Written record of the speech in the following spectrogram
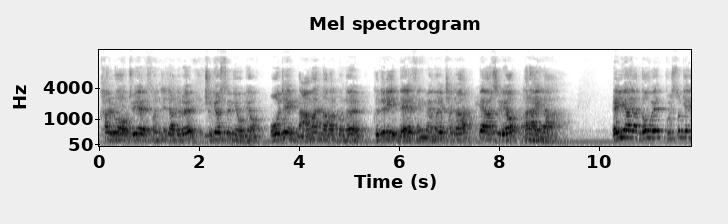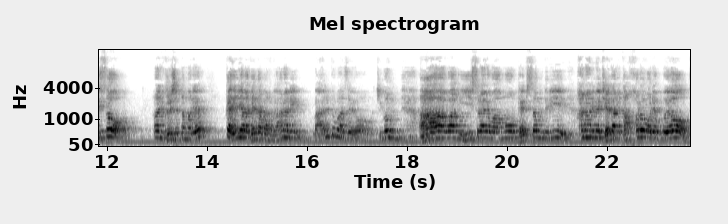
칼로 주의 선지자들을 죽였음이오며 오직 나만 남았거늘 그들이 내 생명을 찾아 빼앗으려 하나이다. 엘리야야 너왜굴 속에 있어? 하나님 그러셨단 말이에요? 그러니까 엘리야가 대답하는 거야. 하나님 말도 마세요. 지금 아하 왕 이스라엘 왕후 백성들이 하나님의 재단을 다 헐어버렸고요.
